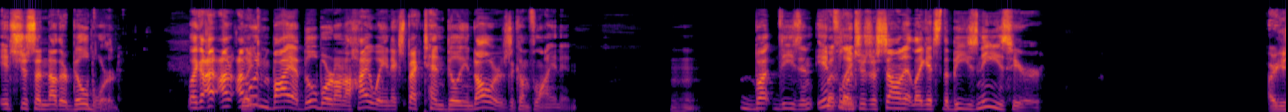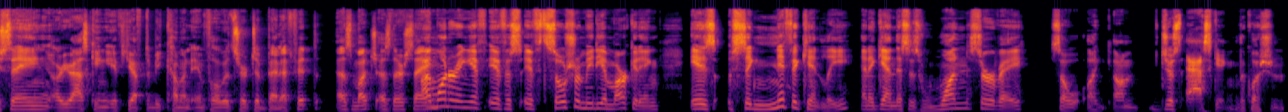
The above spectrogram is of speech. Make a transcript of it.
it's just another billboard. Like I, I, I Like- wouldn't buy a billboard on a highway and expect ten billion dollars to come flying in. Mhm. But these in- like- influencers are selling it like it's the bee's knees here. Are you saying? Are you asking if you have to become an influencer to benefit as much as they're saying? I'm wondering if if if social media marketing is significantly, and again, this is one survey, so like, I'm just asking the question.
